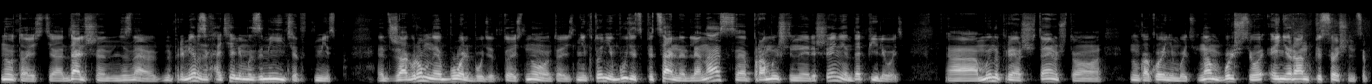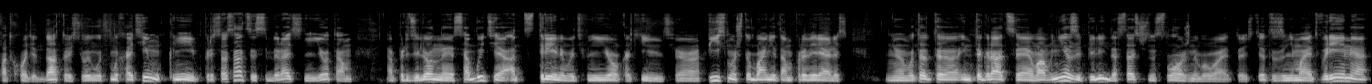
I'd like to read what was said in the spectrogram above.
Ну, то есть, э, дальше, не знаю, например, захотели мы заменить этот МИСП. Это же огромная боль будет. То есть, ну, то есть, никто не будет специально для нас э, промышленное решение допиливать. А мы, например, считаем, что ну, какой-нибудь... Нам больше всего Эниран песочница подходит, да, то есть вот мы хотим к ней присосаться и собирать с нее там определенные события, отстреливать в нее какие-нибудь э, письма, чтобы они там проверялись. Э, вот эта интеграция вовне запилить достаточно сложно бывает. То есть это занимает время,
